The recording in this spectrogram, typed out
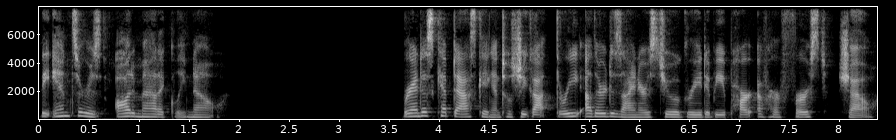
the answer is automatically no. Brandice kept asking until she got three other designers to agree to be part of her first show.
